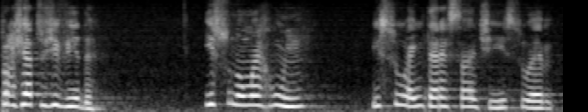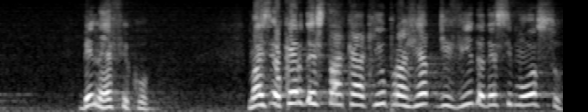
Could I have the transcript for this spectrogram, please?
projetos de vida. Isso não é ruim, isso é interessante, isso é benéfico. Mas eu quero destacar aqui o projeto de vida desse moço,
